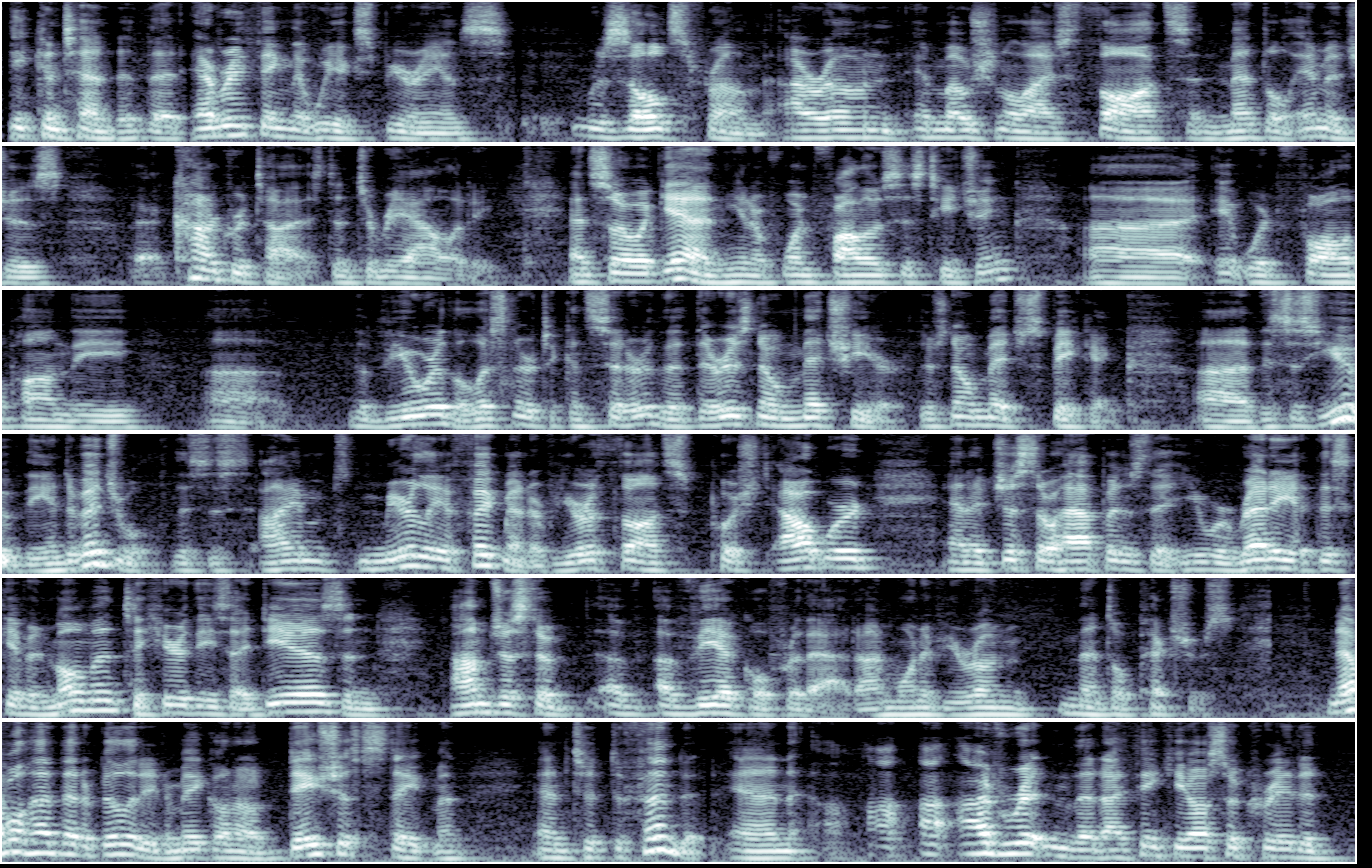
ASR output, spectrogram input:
he contended that everything that we experience results from our own emotionalized thoughts and mental images uh, concretized into reality. And so, again, you know, if one follows his teaching, uh, it would fall upon the uh, the viewer, the listener, to consider that there is no Mitch here. There's no Mitch speaking. Uh, this is you, the individual. This is I'm merely a figment of your thoughts pushed outward, and it just so happens that you were ready at this given moment to hear these ideas and I'm just a, a, a, vehicle for that. I'm one of your own mental pictures. Neville had that ability to make an audacious statement and to defend it. And I, have written that I think he also created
